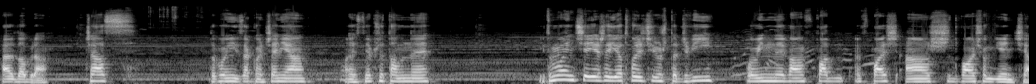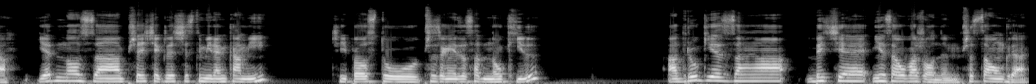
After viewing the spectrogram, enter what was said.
Ale dobra, czas dopełnić zakończenia. On jest nieprzytomny. I w tym momencie, jeżeli otworzycie już te drzwi, powinny wam wpad- wpaść aż dwa osiągnięcia. Jedno za przejście gry z czystymi rękami, czyli po prostu przestrzeganie zasady no kill, a drugie za bycie niezauważonym przez całą grę.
